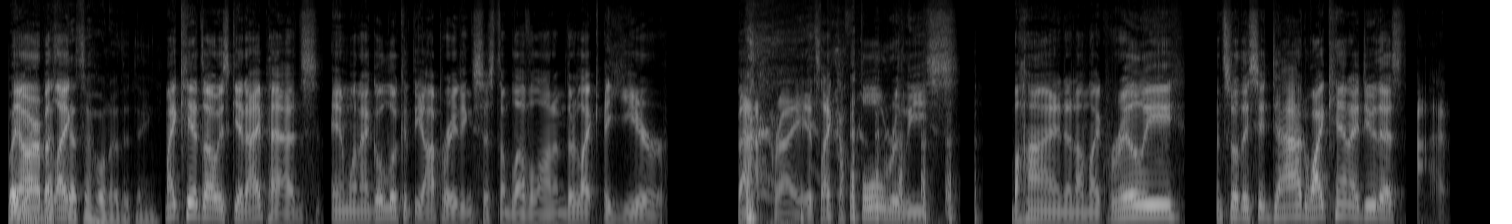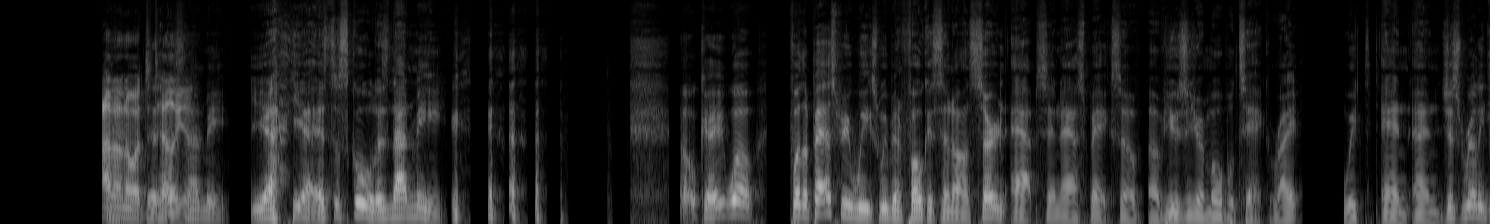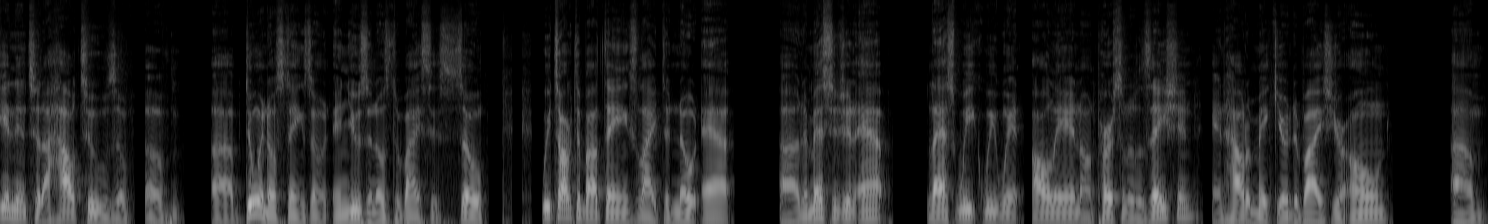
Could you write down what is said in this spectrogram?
but They yeah, are, but that's, like- that's a whole other thing. My kids always get iPads, and when I go look at the operating system level on them, they're like a year back, right? It's like a full release behind, and I'm like, really? And so they say, Dad, why can't I do this? I, I Yeah, don't know what to it- tell it's you. Not me. Yeah, yeah, it's the school. It's not me. okay, well, for the past few weeks, we've been focusing on certain apps and aspects of, of using your mobile tech, right? We and and just really getting into the how tos of of uh, doing those things on, and using those devices. So we talked about things like the Note app, uh, the messaging app. Last week we went all in on personalization and how to make your device your own. Um,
